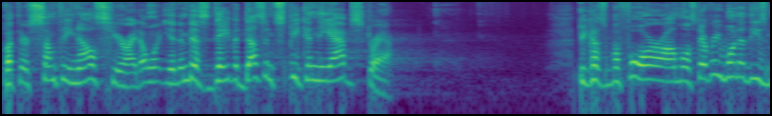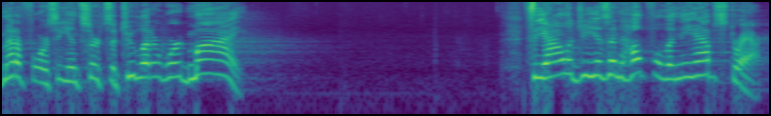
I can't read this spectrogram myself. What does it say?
But there's something else here I don't want you to miss. David doesn't speak in the abstract. Because before almost every one of these metaphors, he inserts the two letter word my. Theology isn't helpful in the abstract.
